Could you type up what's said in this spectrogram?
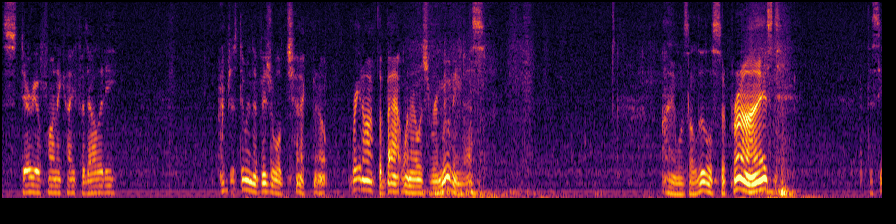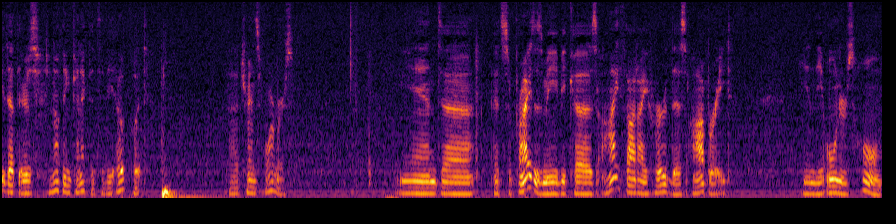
Stereophonic high fidelity. I'm just doing the visual check now. Right off the bat, when I was removing this, I was a little surprised to see that there's nothing connected to the output uh, transformers. And uh, it surprises me because I thought I heard this operate in the owner's home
